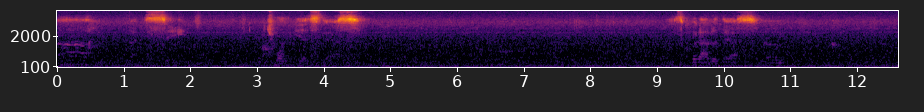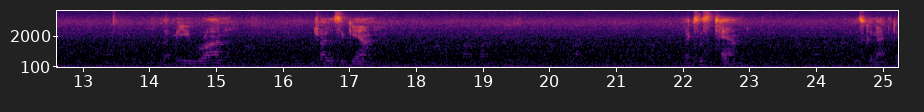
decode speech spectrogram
Uh, let's see. Which one is this? Let's quit out of this. Let me run. Try this again. Nexus 10 is connected.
